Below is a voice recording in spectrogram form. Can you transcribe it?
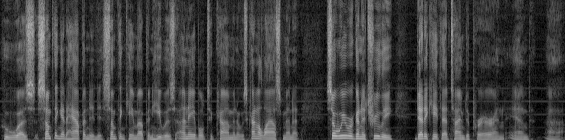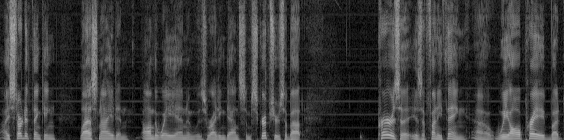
who was something had happened and it, something came up and he was unable to come and it was kind of last minute. So we were going to truly dedicate that time to prayer and and uh, I started thinking last night and on the way in and was writing down some scriptures about prayer is a is a funny thing. Uh, we all pray, but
